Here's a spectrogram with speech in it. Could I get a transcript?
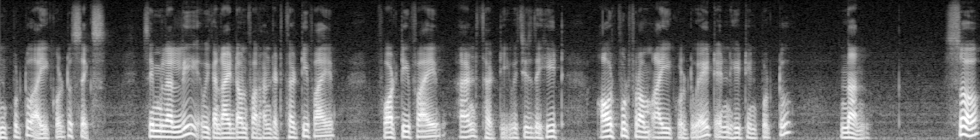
input to i equal to 6. Similarly, we can write down for 135, 45 and 30 which is the heat output from i equal to 8 and heat input to none. So,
